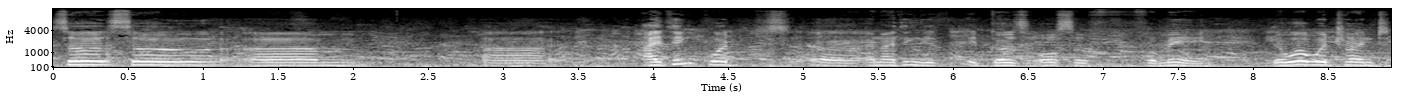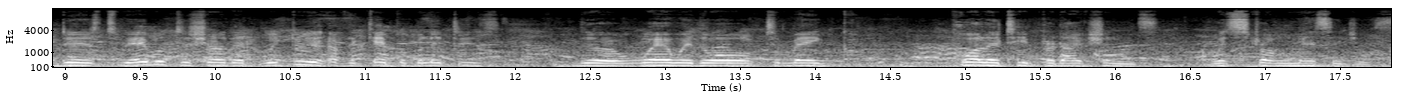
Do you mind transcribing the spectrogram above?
So, so um, uh, I think what, uh, and I think it, it goes also for me, that what we're trying to do is to be able to show that we do have the capabilities, the wherewithal to make quality productions with strong messages.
